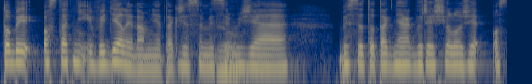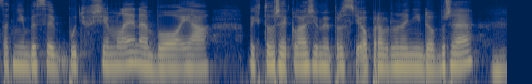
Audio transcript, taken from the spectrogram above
to by ostatní i viděli na mě, takže si myslím, jo. že by se to tak nějak vyřešilo, že ostatní by si buď všimli, nebo já bych to řekla, že mi prostě opravdu není dobře. Hmm.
